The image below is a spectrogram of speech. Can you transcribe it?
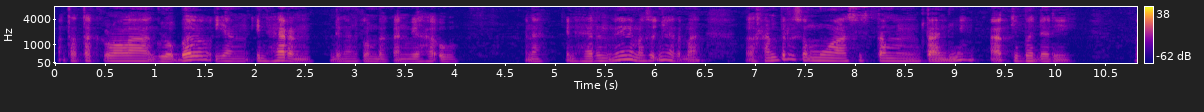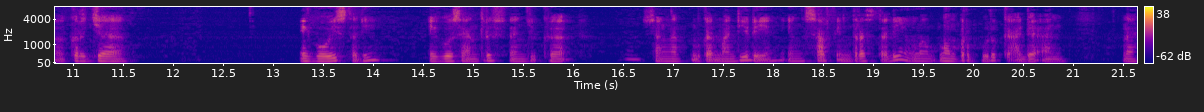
tata kelola global yang inherent dengan kelembagaan WHO. Nah, inherent ini maksudnya apa? Uh, hampir semua sistem tadi akibat dari uh, kerja egois tadi, egosentris dan juga sangat bukan mandiri ya, yang self interest tadi yang mem memperburuk keadaan. Nah,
